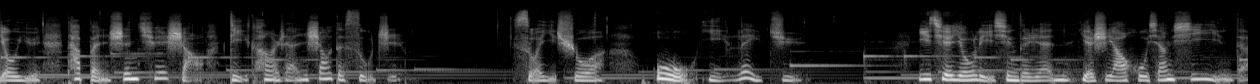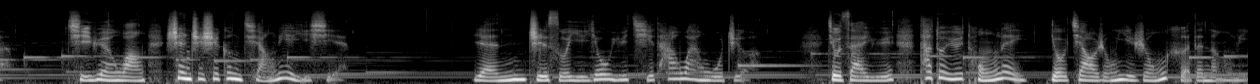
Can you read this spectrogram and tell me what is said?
由于它本身缺少抵抗燃烧的素质。所以说，物以类聚。一切有理性的人也是要互相吸引的，其愿望甚至是更强烈一些。人之所以优于其他万物者，就在于他对于同类有较容易融合的能力。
